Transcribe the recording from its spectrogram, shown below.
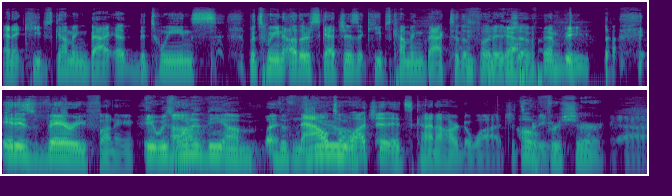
and it keeps coming back uh, between between other sketches it keeps coming back to the footage Yeah. of him being shot. It is very funny. It was one of the um But the now to watch it it's kind of hard to watch. It's Oh, pretty for sure. yeah.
